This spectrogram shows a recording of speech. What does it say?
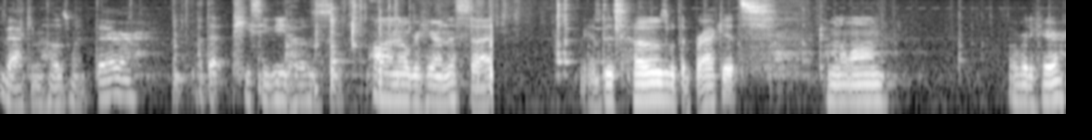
vacuum hose went there. Put that PCV hose on over here on this side. This hose with the brackets coming along over to here.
